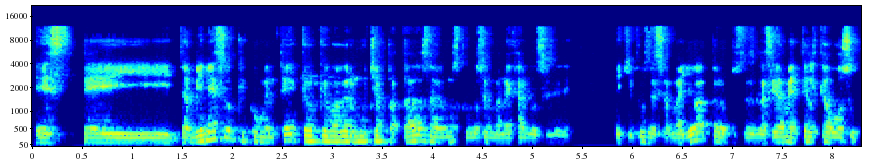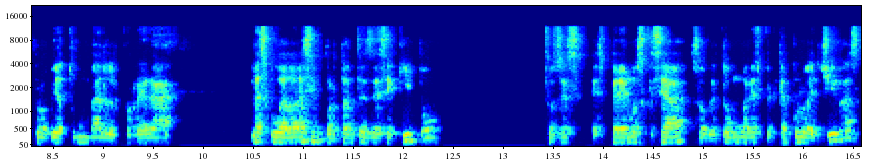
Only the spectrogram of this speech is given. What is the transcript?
Este, y también eso que comenté, creo que va a haber mucha patada, sabemos cómo se manejan los eh, equipos de Samayoa, pero pues desgraciadamente él cavó su propia tumba al correr a las jugadoras importantes de ese equipo. Entonces, esperemos que sea sobre todo un buen espectáculo de Chivas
